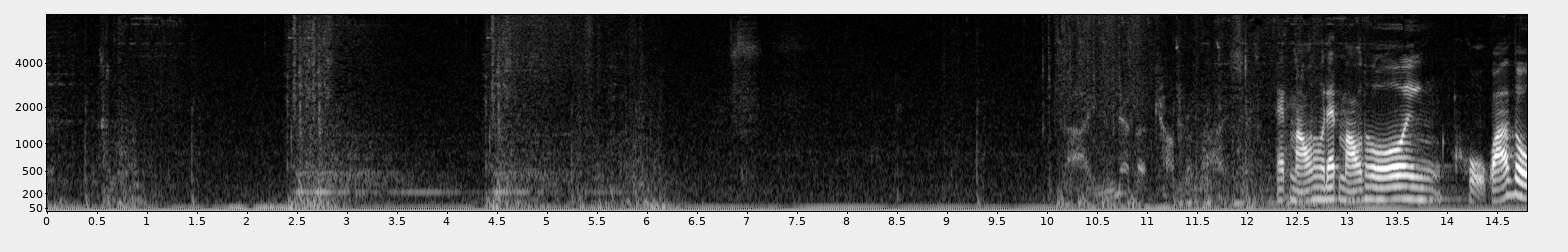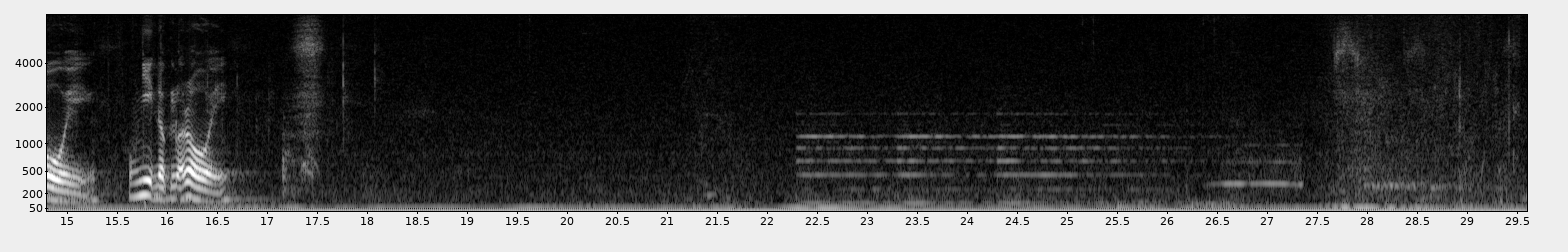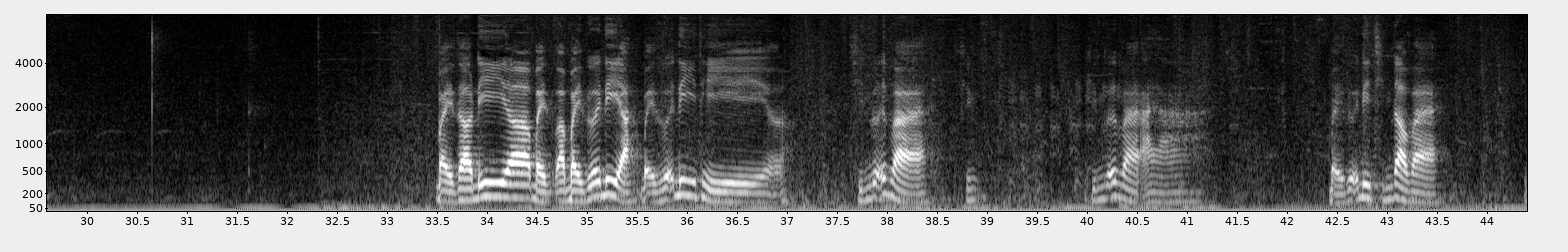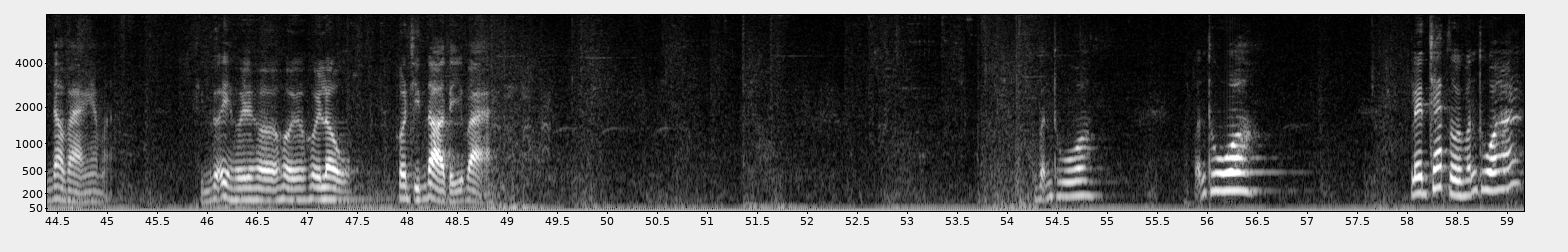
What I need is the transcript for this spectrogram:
I never compromise đét máu thôi. Khổ quá rồi. Không nhịn được nữa rồi. Bảy giờ đi à, bảy và bảy rưỡi đi à? Bảy rưỡi đi thì à, chín rưỡi về. Chín chín rưỡi về. À à. à bảy rưỡi đi 9 giờ về. 9 giờ về anh em ạ. 9 rưỡi thì hơi hơi hơi hơi lâu. Hơn 9 giờ tí về. Vẫn thua. Vẫn thua. Lên chết rồi vẫn thua hả?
